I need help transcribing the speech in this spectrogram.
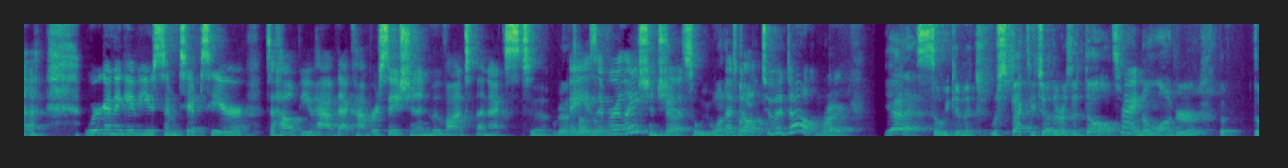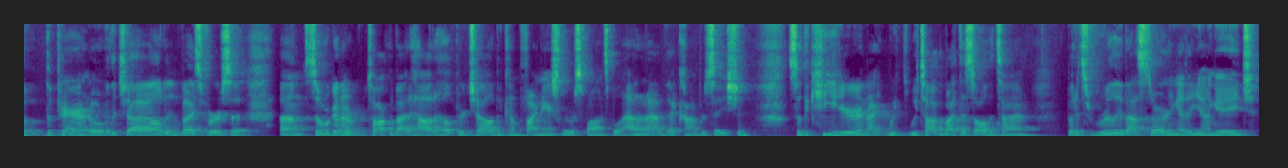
We're going to give you some tips here to help you have that conversation and move on to the mm. next Yeah, phase of relationship. Yeah, so we wanna adult talk- to adult. right. Yes, so we can ex- respect each other as adults. Right. no longer the, the, the parent over the child and vice versa. Um, so we're going to talk about how to help your child become financially responsible and how to have that conversation. So the key here, and I, we, we talk about this all the time, but it's really about starting at a young age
